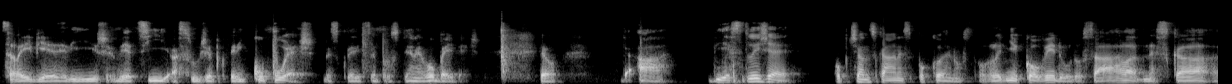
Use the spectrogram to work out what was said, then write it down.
celý věříř věcí a služeb, který kupuješ, bez kterých se prostě neobejdeš. Jo. A jestliže občanská nespokojenost ohledně covidu dosáhla dneska e,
